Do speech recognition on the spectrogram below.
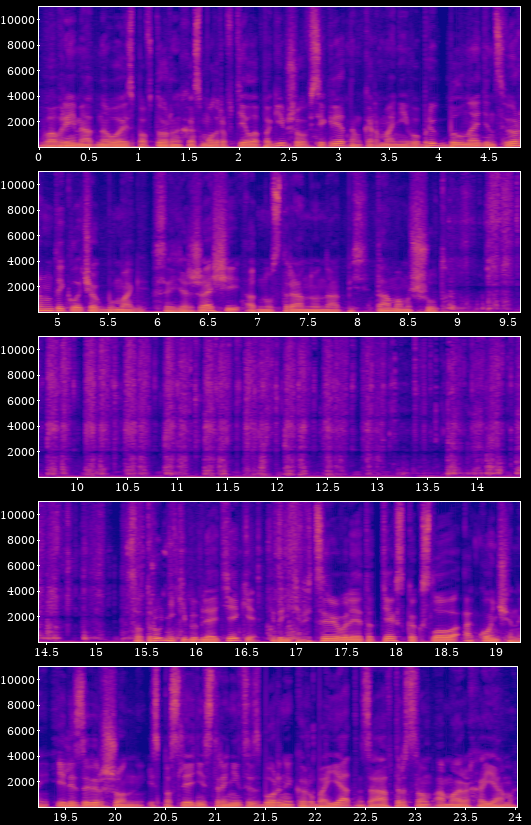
во время одного из повторных осмотров тела погибшего в секретном кармане его брюк был найден свернутый клочок бумаги, содержащий одну странную надпись «Тамам Шут». Сотрудники библиотеки идентифицировали этот текст как слово «оконченный» или «завершенный» из последней страницы сборника «Рубаят» за авторством Амара Хаяма.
